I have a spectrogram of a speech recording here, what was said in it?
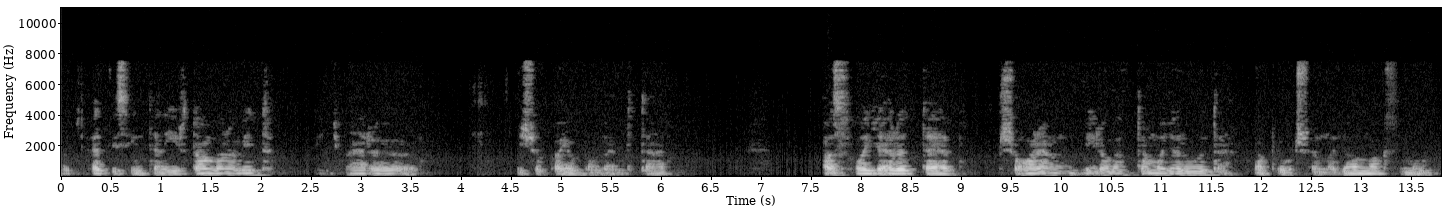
hogy heti szinten írtam valamit, így már így sokkal jobban ment. Tehát az, hogy előtte soha nem írogattam magyarul, de naplót sem nagyon maximum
